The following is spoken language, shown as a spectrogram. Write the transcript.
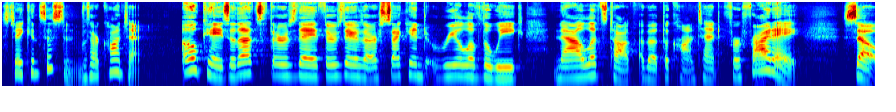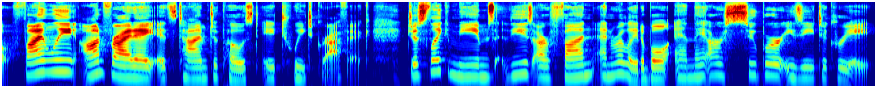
stay consistent with our content. Okay, so that's Thursday. Thursday is our second reel of the week. Now let's talk about the content for Friday. So, finally, on Friday, it's time to post a tweet graphic. Just like memes, these are fun and relatable, and they are super easy to create.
